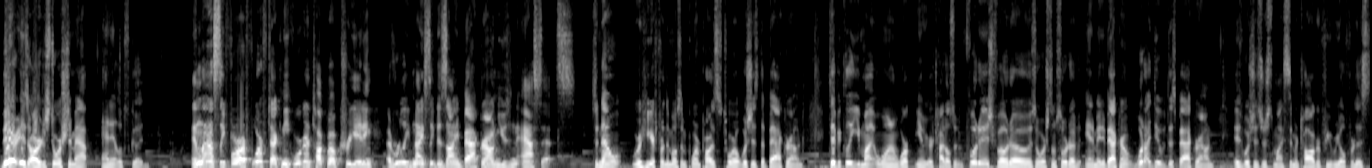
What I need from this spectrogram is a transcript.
there is our distortion map, and it looks good. And lastly, for our fourth technique, we're going to talk about creating a really nicely designed background using assets. So now we're here for the most important part of the tutorial, which is the background. Typically, you might want to work, you know, your titles in footage, photos, or some sort of animated background. What I do with this background is, which is just my cinematography reel for this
